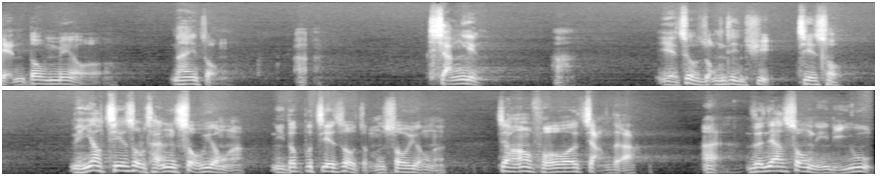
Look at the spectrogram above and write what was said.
点都没有那一种啊相应，啊，也就融进去接受。你要接受才能受用啊，你都不接受怎么受用呢？就好像佛我讲的啊，哎，人家送你礼物，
